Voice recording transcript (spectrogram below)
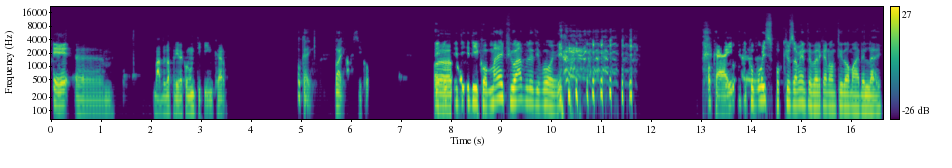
E ehm, vado ad aprire con un Tinker Ok, vai. classico. E, Eh, e- e di- dico, ma è più abile di voi. ok. E dico eh, voi spocchiosamente perché non ti do mai del lei. Eh,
